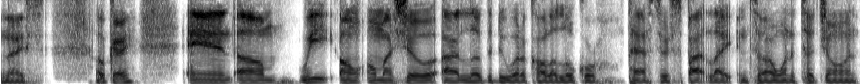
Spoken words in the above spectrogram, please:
Nice. Okay. And um we on on my show I love to do what I call a local pastor spotlight and so I want to touch on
